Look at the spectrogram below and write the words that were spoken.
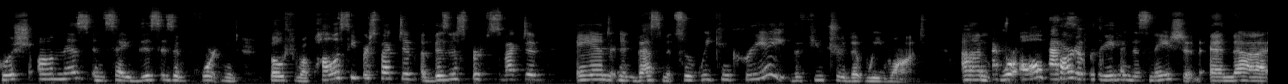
push on this and say this is important, both from a policy perspective, a business perspective, and an investment so we can create the future that we want. Um, we're all part Absolutely. of creating this nation, and uh,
